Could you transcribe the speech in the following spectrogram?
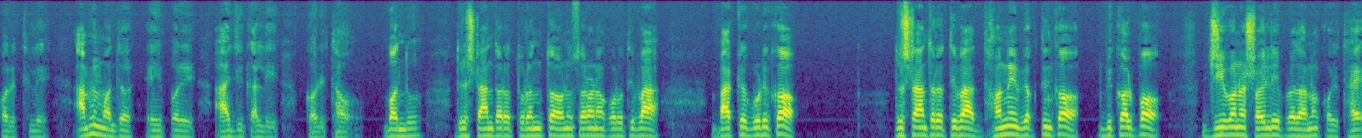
କରିଥିଲେ। ଆମେ ମଧ୍ୟ ଏହିପରି ଆଜିକାଲି କରିଥାଉ। ବନ୍ଧୁ ଦୃଷ୍ଟାନ୍ତର ତୁରନ୍ତ ଅନୁସରଣ କରୁଥିବା ବାକ୍ୟ ଗୁଡ଼ିକ ଦୃଷ୍ଟାନ୍ତରେ ଥିବା ଧନୀ ବ୍ୟକ୍ତିଙ୍କ ବିକଳ୍ପ ଜୀବନଶୈଳୀ ପ୍ରଦାନ କରିଥାଏ।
